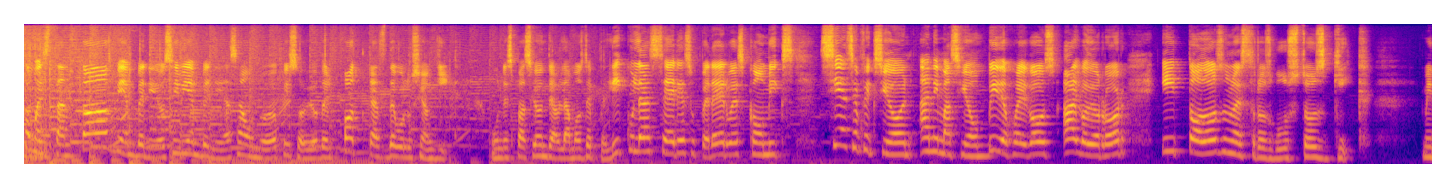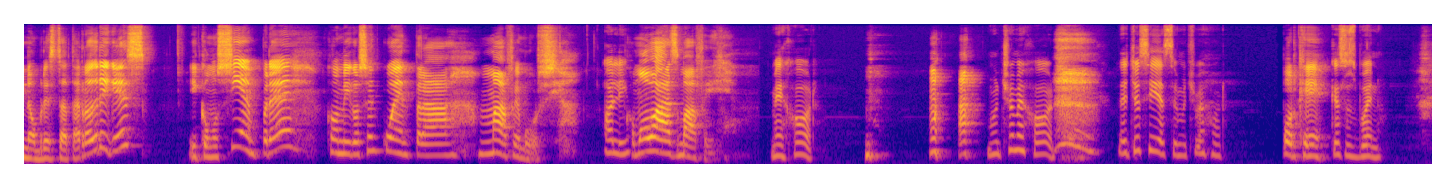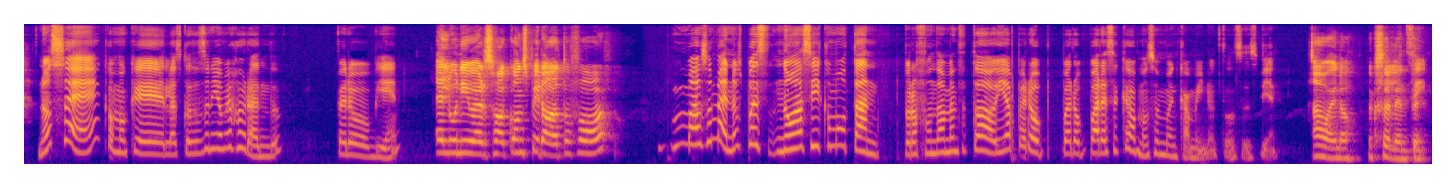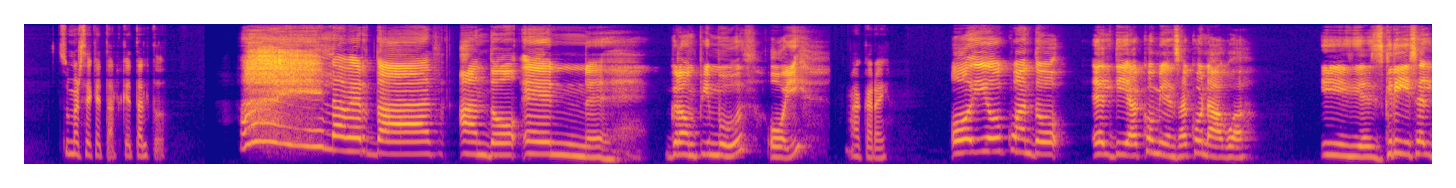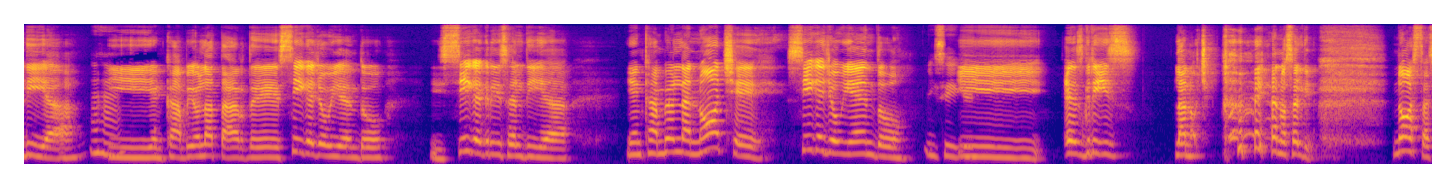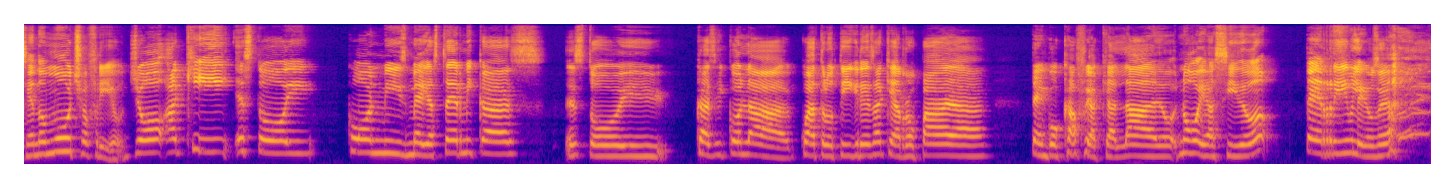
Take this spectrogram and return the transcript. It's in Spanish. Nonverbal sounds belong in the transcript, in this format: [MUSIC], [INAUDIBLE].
¿cómo están todos? Bienvenidos y bienvenidas a un nuevo episodio del podcast de Evolución Geek. Un espacio donde hablamos de películas, series, superhéroes, cómics, ciencia ficción, animación, videojuegos, algo de horror y todos nuestros gustos geek. Mi nombre es Tata Rodríguez y como siempre, conmigo se encuentra Mafe Murcia. Oli, ¿Cómo vas, Mafe? mejor. [LAUGHS] mucho mejor. De hecho, sí, estoy mucho mejor. ¿Por qué? Que eso es bueno. No sé, como que las cosas han ido mejorando, pero bien. ¿El universo ha conspirado a tu favor? Más o menos, pues no así como tan profundamente todavía, pero, pero parece que vamos en buen camino, entonces bien. Ah, bueno, excelente. Sí. Su merced, ¿qué tal? ¿Qué tal todo? Ay, la verdad, ando en eh, grumpy mood hoy. Ah, caray. Odio cuando el día comienza con agua y es gris el día y en cambio en la tarde sigue lloviendo y sigue gris el día y en cambio en la noche sigue lloviendo Y sigue. y es gris la noche, [LAUGHS] ya no es el día. No, está haciendo mucho frío. Yo aquí estoy con mis medias térmicas, estoy casi con la cuatro tigres aquí arropada, tengo café aquí al lado. No, y ha sido terrible, o sea. [LAUGHS]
